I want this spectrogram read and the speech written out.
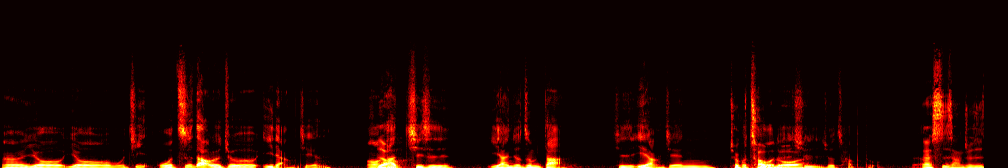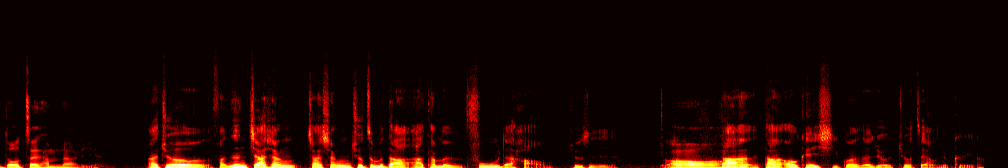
嗯，有有，我记我知道的就一两间哦。它其实宜兰就这么大，其实一两间就差不多，其实就差不多。那市场就是都在他们那里啊，就反正家乡家乡就这么大啊，他们服务的好，就是哦，大家大家 OK 习惯了，就就这样就可以了。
